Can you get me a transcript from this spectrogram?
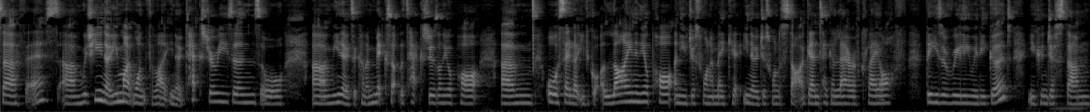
surface, um, which you know you might want for like you know texture reasons, or um, you know to kind of mix up the textures on your pot, um, or say like you've got a line in your pot and you just want to make it, you know, just want to start again, take a layer of clay off these are really, really good. You can just, um,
